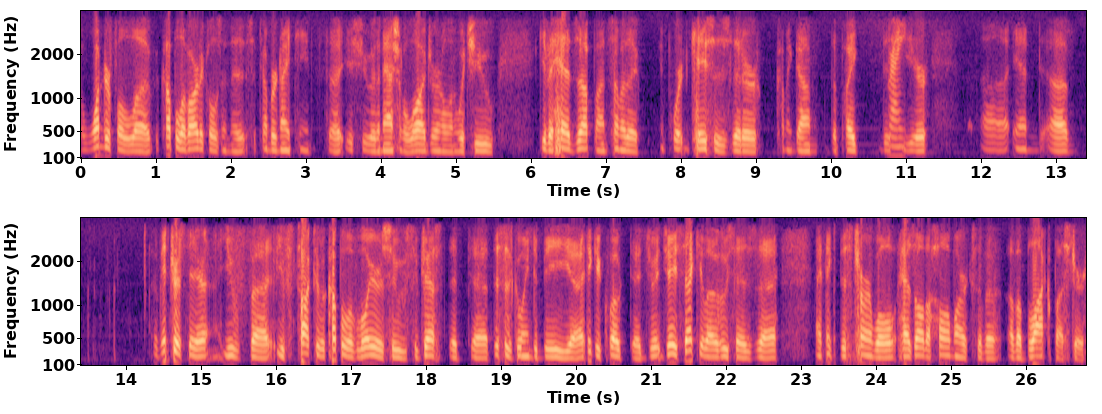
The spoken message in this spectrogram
a wonderful uh, couple of articles in the September 19th uh, issue of the National Law Journal in which you give a heads up on some of the important cases that are coming down the pike this right. year. and of interest there, you've you've talked to a couple of lawyers who suggest that this is going to be. I think you quote Jay Sekulow, who says I think this term will has all the hallmarks of a of a blockbuster.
